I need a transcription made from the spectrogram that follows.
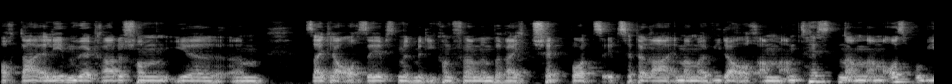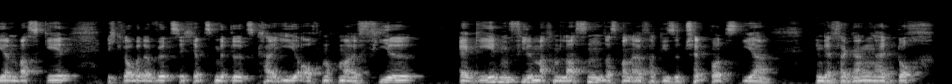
Auch da erleben wir gerade schon, ihr ähm, seid ja auch selbst mit, mit eConfirm im Bereich Chatbots etc. immer mal wieder auch am, am Testen, am, am Ausprobieren, was geht. Ich glaube, da wird sich jetzt mittels KI auch nochmal viel ergeben, viel machen lassen, dass man einfach diese Chatbots, die ja in der Vergangenheit doch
